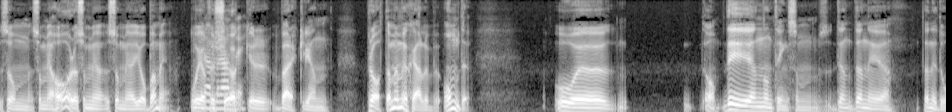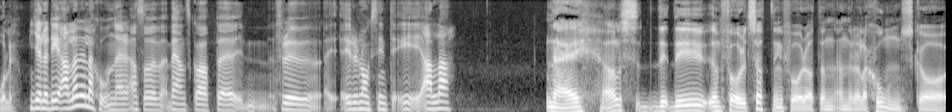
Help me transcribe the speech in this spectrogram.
som, som jag har och som jag, som jag jobbar med. Och jag försöker verkligen prata med mig själv om det. Och eh, ja, det är någonting som, den, den, är, den är dålig. Gäller det i alla relationer? Alltså vänskap, eh, fru? Är du långsint i alla? Nej, alls. Det, det är ju en förutsättning för att en, en relation ska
